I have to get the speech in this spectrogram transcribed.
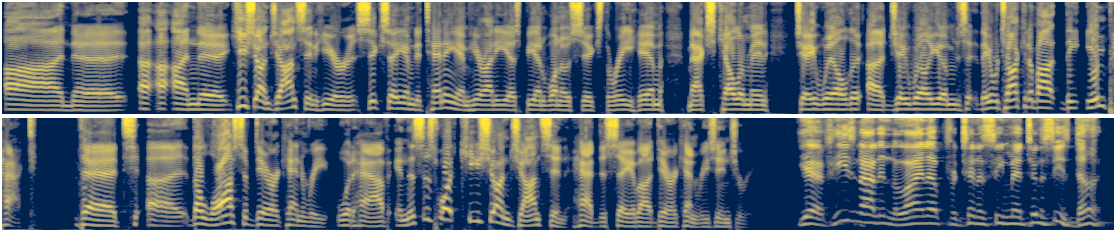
on uh, uh, on uh, Keyshawn Johnson here at 6 a.m. to 10 a.m. here on ESPN 106.3. Him, Max Kellerman, Jay Will, uh, Jay Williams. They were talking about the impact that uh, the loss of Derrick Henry would have, and this is what Keyshawn Johnson had to say about Derrick Henry's injury. Yeah, if he's not in the lineup for Tennessee, man, Tennessee is done.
